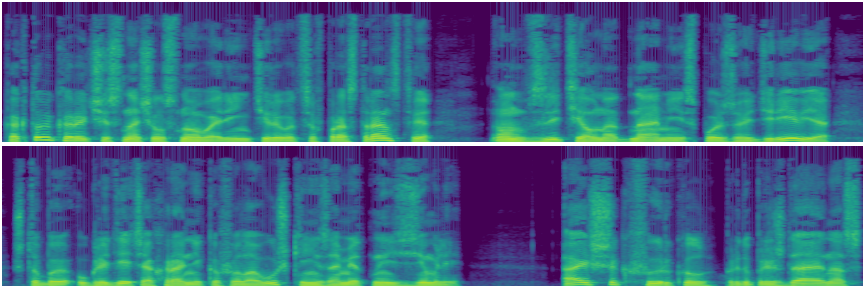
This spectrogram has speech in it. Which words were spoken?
Как только Рэчис начал снова ориентироваться в пространстве, он взлетел над нами, используя деревья, чтобы углядеть охранников и ловушки, незаметные с земли. Айшик фыркал, предупреждая нас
